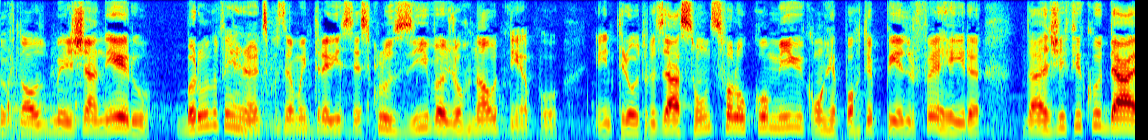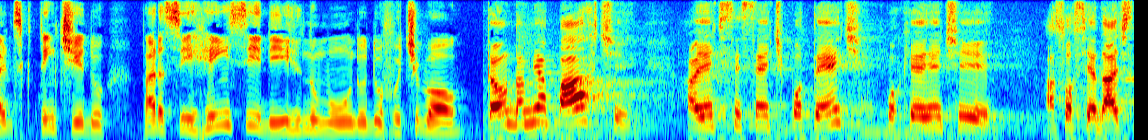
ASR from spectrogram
No final do mês de janeiro, Bruno Fernandes concedeu uma entrevista exclusiva ao jornal O Tempo. Entre outros assuntos, falou comigo e com o repórter Pedro Ferreira das dificuldades que tem tido para se reinserir no mundo do futebol. Então, da minha parte, a gente se sente potente, porque a gente a sociedade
